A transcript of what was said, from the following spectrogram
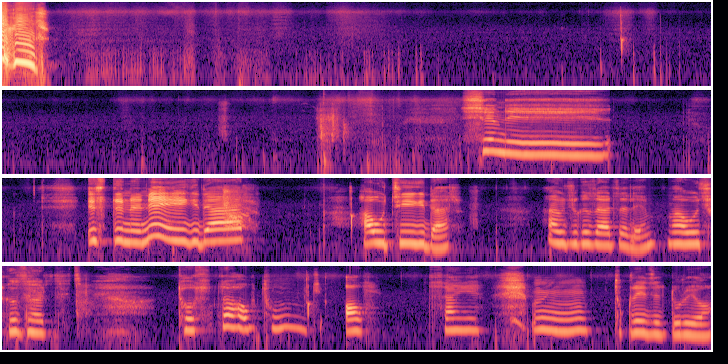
çana gir. Şimdi üstüne ne iyi gider? Havuç iyi gider. Havucu kızartalım. Havuç kızartacağım. Tosta havuç olmuyor ki. Al. Sen ye. Hmm, çok lezzetli duruyor.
